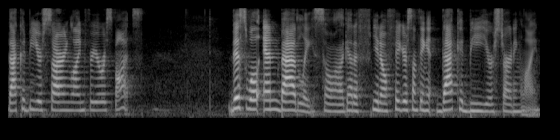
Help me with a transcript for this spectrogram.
That could be your starting line for your response. This will end badly, so I got to, you know, figure something that could be your starting line.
